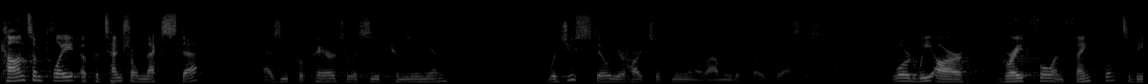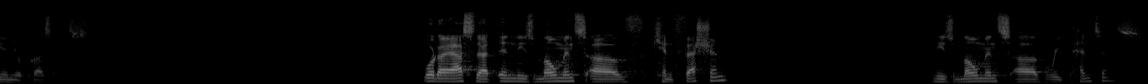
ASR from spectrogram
contemplate a potential next step, as you prepare to receive communion, um, would you still your hearts with me and allow me to pray for us this morning? Lord, we are grateful and thankful to be in your presence. Lord, I ask that in these moments of confession, in these moments of repentance,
